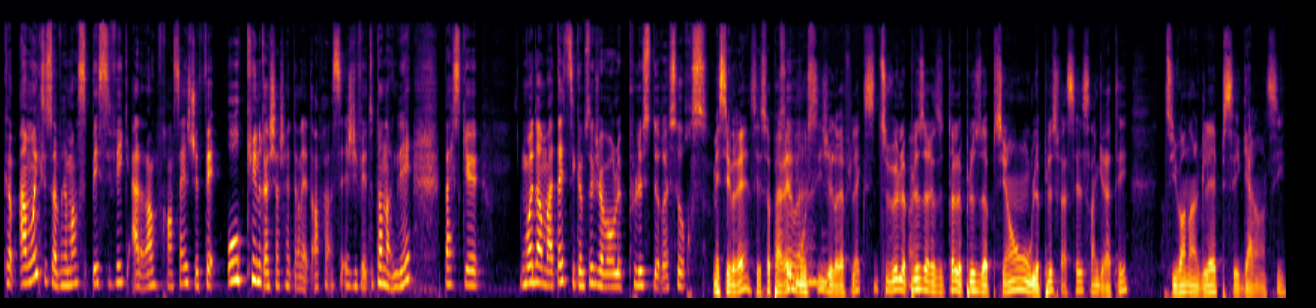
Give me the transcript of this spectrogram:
Comme, à moins que ce soit vraiment spécifique à la langue française, je fais aucune recherche internet en français. Je l'ai fait tout en anglais parce que moi, dans ma tête, c'est comme ça que je vais avoir le plus de ressources. Mais c'est vrai, c'est ça pareil. Moi vrai. aussi, j'ai le réflexe. Si tu veux le plus de résultats, le plus d'options ou le plus facile sans gratter, tu y vas en anglais puis c'est garanti.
